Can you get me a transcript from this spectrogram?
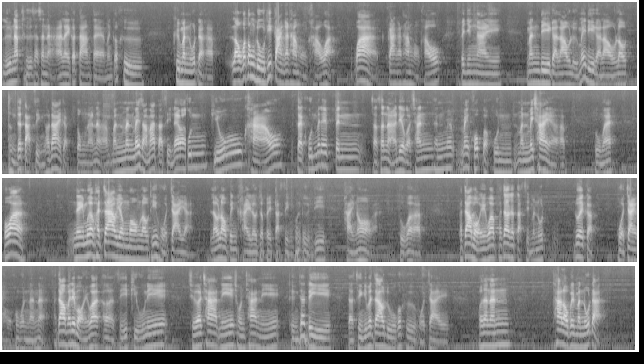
หรือนับถือศาสนาอะไรก็ตามแต่มันก็คือคือมนุษย์อะครับ เราก็ต้องดูที่การกระทำของเขาอะว่าการกระทำของเขาเป็นยังไงมันดีกับเราหรือไม่ดีกับเรา เราถึงจะตัดสินเขาได้จากตรงนั้นนะครับมันมันไม่สามารถตัดสินได้ว่าคุณผิวขาว แต่คุณไม่ได้เป็นศาสนาเดียวกับฉัน ฉันไม่ไม่คบกับคุณมันไม่ใช่อะครับ ถูกไหมเพราะว่าในเมื่อพระเจ้ายังมองเราที่หัวใจอะแล้วเราเป็นใครเราจะไปตัดสินคนอื่นที่ภายนอกอะถูกป่ะครับ พระเจ้าบอกเองว่าพระเจ้าจะตัดสินมนุษย์ด้วยกับหัวใจของคนคนนั้นน่ะ พระเจ้าไม่ได้บอกนี่ว่าเออสีผิวนี้ เชื้อชาตินี้ชนชาตินี้ถึงจะดี แต่สิ่งที่พระเจ้าดูก็คือหัวใจ เพราะฉะนั้น ถ้าเราเป็นมนุษย์อะ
